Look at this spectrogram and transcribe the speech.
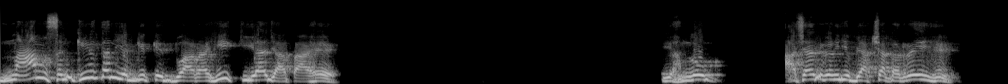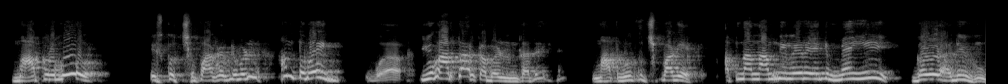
नाम संकीर्तन यज्ञ के द्वारा ही किया जाता है। ये हम लोग आचार्यगण ये व्याख्या कर रहे हैं। महाप्रभु, इसको छिपा करके बड़े हम तो भाई युगावतार का वर्णन कर रहे हैं। महाप्रभु तो छिपा गए। अपना नाम नहीं ले रहे हैं कि मैं ही गौर हरि हूँ।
